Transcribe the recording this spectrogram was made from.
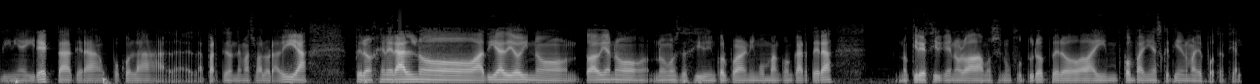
línea directa, que era un poco la, parte donde más valor había, pero en general no, a día de hoy no, todavía no, no hemos decidido incorporar ningún banco en cartera, no quiere decir que no lo hagamos en un futuro, pero hay compañías que tienen mayor potencial.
